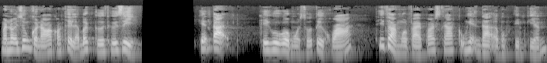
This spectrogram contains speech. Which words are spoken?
mà nội dung của nó có thể là bất cứ thứ gì. Hiện tại, khi Google một số từ khóa, thi thoảng một vài podcast cũng hiện ra ở mục tìm kiếm.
